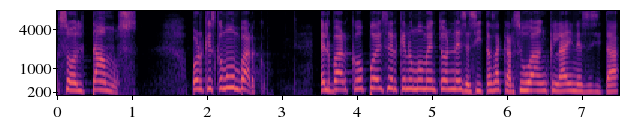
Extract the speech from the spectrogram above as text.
soltamos. Porque es como un barco. El barco puede ser que en un momento necesita sacar su ancla y necesita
